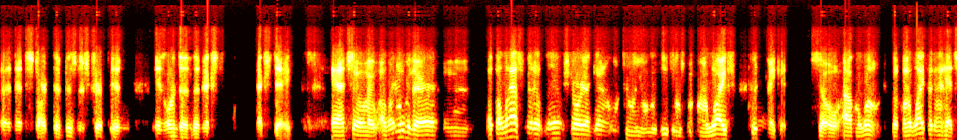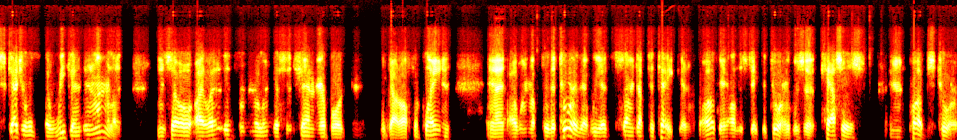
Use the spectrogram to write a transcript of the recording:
and then start the business trip in, in London the next next day. And so I, I went over there and at the last minute, long story again, I won't tell you all the details, but my wife couldn't make it. So I'm alone. But my wife and I had scheduled a weekend in Ireland. And so I landed from Aer Lingus at Shannon Airport. We got off the plane and, and I went up for the tour that we had signed up to take. And I thought, okay, I'll just take the tour. It was a castles and pubs tour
